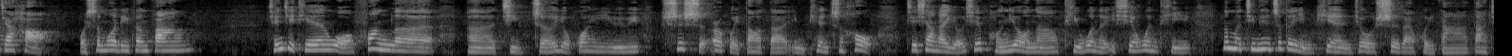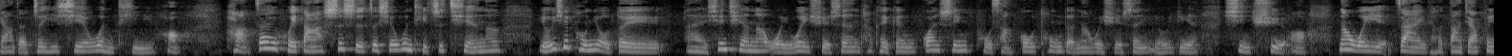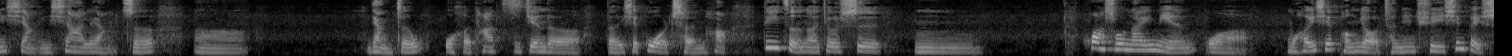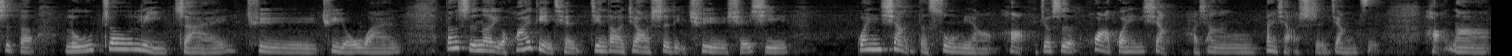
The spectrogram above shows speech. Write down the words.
大家好，我是茉莉芬芳。前几天我放了呃几则有关于失实二轨道的影片之后，接下来有一些朋友呢提问了一些问题。那么今天这个影片就是来回答大家的这一些问题。哈，好，在回答失实这些问题之前呢，有一些朋友对哎先前呢我一位学生他可以跟观世音菩萨沟通的那位学生有一点兴趣啊，那我也在和大家分享一下两则呃。两则我和他之间的的一些过程哈。第一则呢，就是嗯，话说那一年，我我和一些朋友曾经去新北市的泸州李宅去去游玩。当时呢，有花一点钱进到教室里去学习观音像的素描哈，也就是画观音像，好像半小时这样子。好，那。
